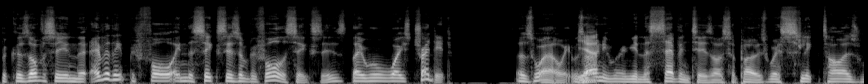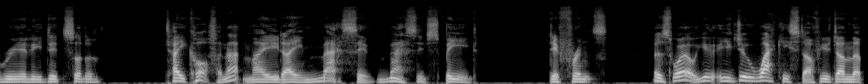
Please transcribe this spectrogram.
because obviously in the everything before in the sixties and before the sixties, they were always treaded as well. It was Yeah. only really in the seventies, I suppose, where slick tires really did sort of take off, and that made a massive, massive speed difference as well. You you do wacky stuff. You've done the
